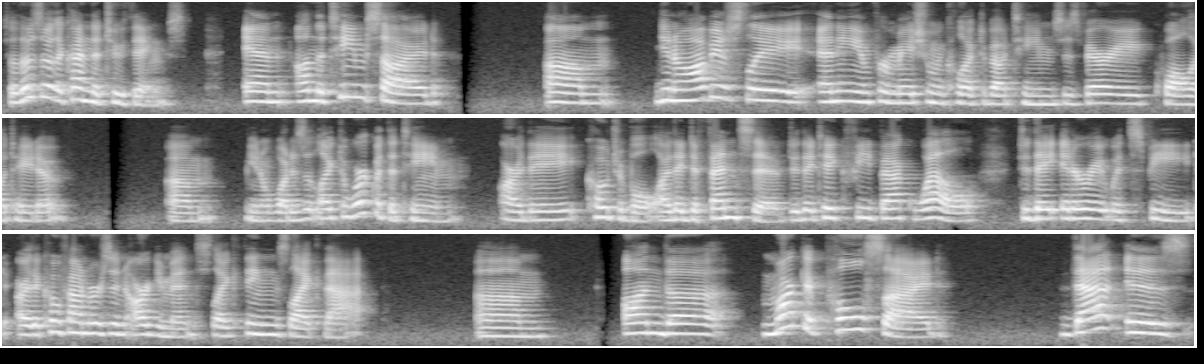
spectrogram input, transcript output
So those are the kind of the two things. And on the team side, um, you know, obviously any information we collect about teams is very qualitative. Um, you know, what is it like to work with the team? Are they coachable? Are they defensive? Do they take feedback well? Do they iterate with speed? Are the co founders in arguments? Like things like that. Um, on the market pull side, that is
